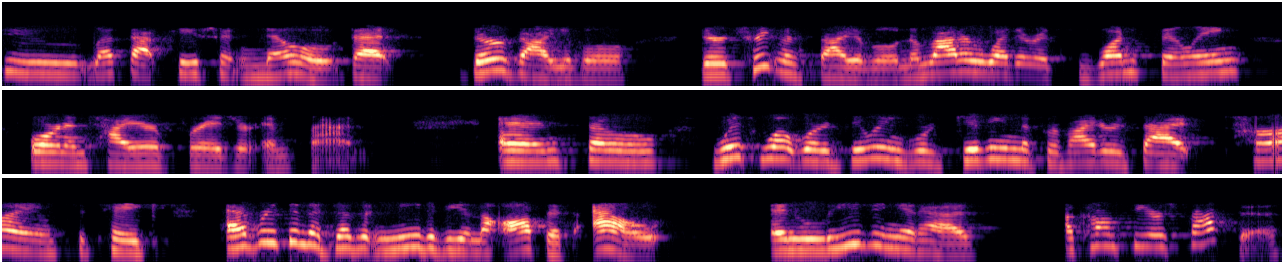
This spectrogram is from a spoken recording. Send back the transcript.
to let that patient know that they're valuable, their treatment's valuable, no matter whether it's one filling or an entire bridge or implant. And so with what we're doing, we're giving the providers that time to take everything that doesn't need to be in the office out and leaving it as a concierge practice.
